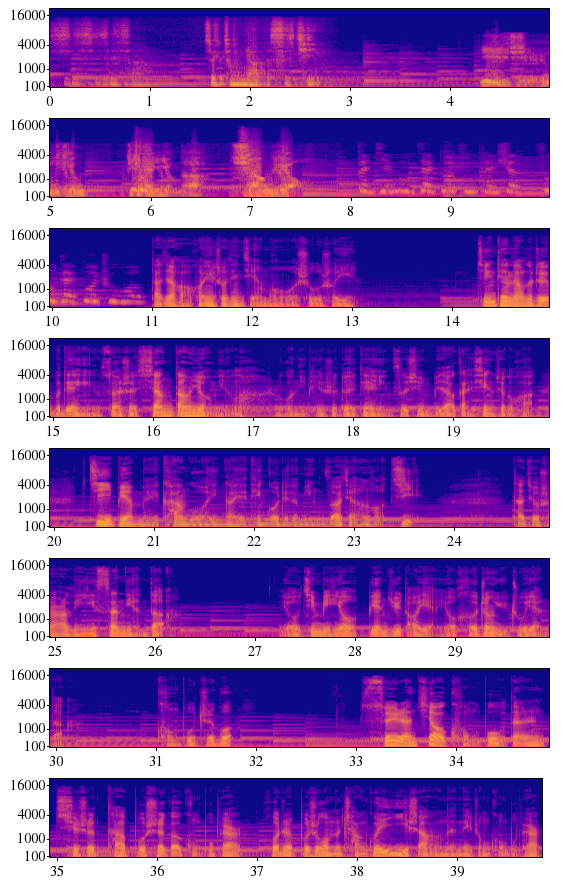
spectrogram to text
是世界上最重要的事情。一起聆听电影的腔调。本节目在多平台上覆盖播出哦。大家好，欢迎收听节目，我是吴淑一。今天聊的这部电影算是相当有名了。如果你平时对电影资讯比较感兴趣的话，即便没看过，应该也听过这个名字，而且很好记。它就是二零一三年的，由金炳佑编剧导演，由何正宇主演的《恐怖直播》。虽然叫恐怖，但其实它不是个恐怖片儿，或者不是我们常规意义上的那种恐怖片儿。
